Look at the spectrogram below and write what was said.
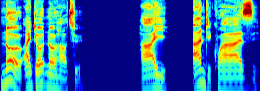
No, I don't know how to. Hayi, andikwazi.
